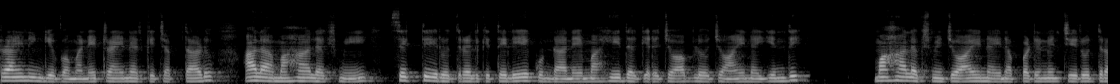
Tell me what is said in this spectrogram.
ట్రైనింగ్ ఇవ్వమని ట్రైనర్కి చెప్తాడు. అలా మహాలక్ష్మి శక్తి రుద్రలకి తెలియకుండానే మహి దగ్గర జాబ్లో జాయిన్ అయ్యింది. మహాలక్ష్మి జాయిన్ అయినప్పటి నుంచి రుద్ర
